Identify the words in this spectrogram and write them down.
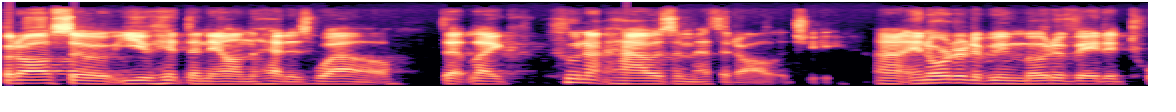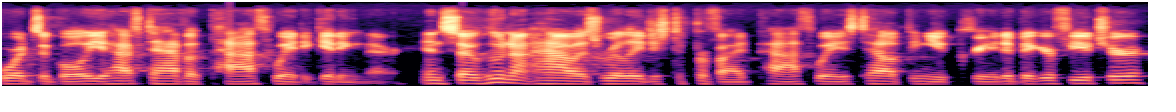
But also you hit the nail on the head as well that like who not how is a methodology. Uh, in order to be motivated towards a goal you have to have a pathway to getting there. And so who not how is really just to provide pathways to helping you create a bigger future.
